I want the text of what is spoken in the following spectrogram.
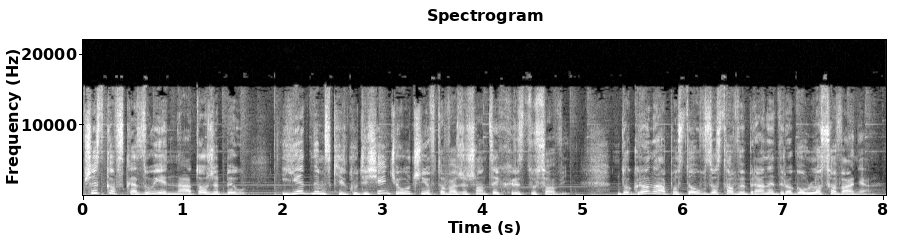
Wszystko wskazuje na to, że był jednym z kilkudziesięciu uczniów towarzyszących Chrystusowi. Do grona apostołów został wybrany drogą losowania.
